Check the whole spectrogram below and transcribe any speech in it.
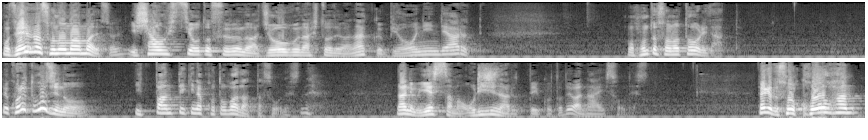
もう前半そのまんまですよね。医者を必要とするのは丈夫な人ではなく病人であるもう本当その通りだって。でこれ当時の一般的な言葉だったそうですね。何もイエス様オリジナルっていうことではないそうです。だけどその後半、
